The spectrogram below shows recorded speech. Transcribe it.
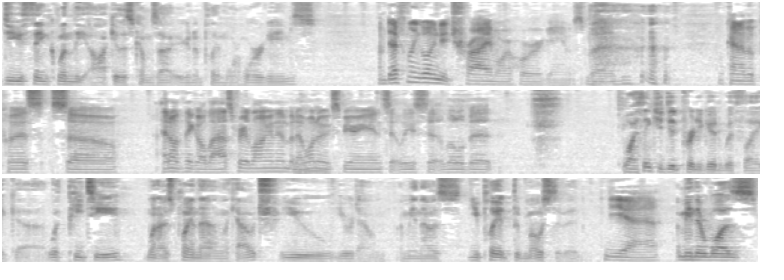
Do you think when the Oculus comes out, you're going to play more horror games? I'm definitely going to try more horror games, but I'm kind of a puss, so I don't think I'll last very long in them, but I want to mm. experience at least a little bit. Well, I think you did pretty good with like uh, with PT when I was playing that on the couch. You you were down. I mean, that was you played through most of it. Yeah, I mean, there was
